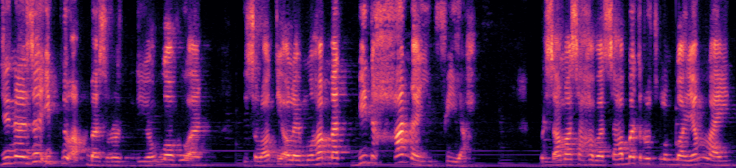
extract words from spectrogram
Jenazah Ibnu Abbas radhiyallahu an disolati oleh Muhammad bin Hanifiyah bersama sahabat-sahabat Rasulullah yang lain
